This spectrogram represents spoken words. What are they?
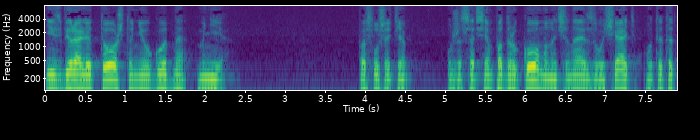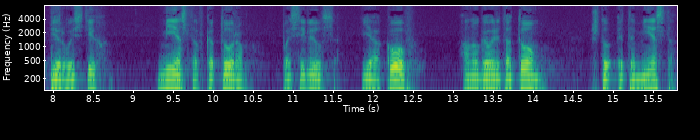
и избирали то, что не угодно мне. Послушайте, уже совсем по-другому начинает звучать вот этот первый стих. Место, в котором поселился Яков, оно говорит о том, что это место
